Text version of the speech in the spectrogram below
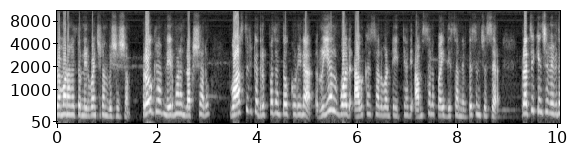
ప్రమాణాలతో నిర్వహించడం విశేషం. ప్రోగ్రాం నిర్మాణం లక్ష్యాలు వాస్తవిక దృక్పథంతో కూడిన రియల్ వరల్డ్ అవకాశాలు వంటి ఇత్యాది అంశాలపై దిశానిర్దేశం చేశారు. ప్రత్యేకించి వివిధ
